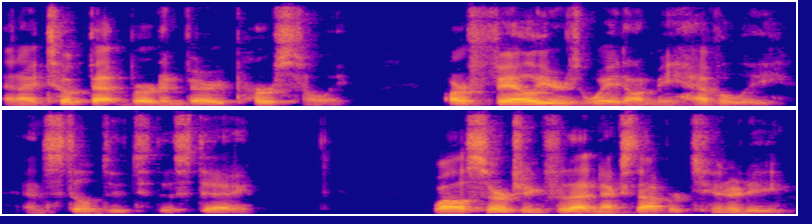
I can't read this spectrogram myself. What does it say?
and I took that burden very personally. Our failures weighed on me heavily and still do to this day. While searching for that next opportunity,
